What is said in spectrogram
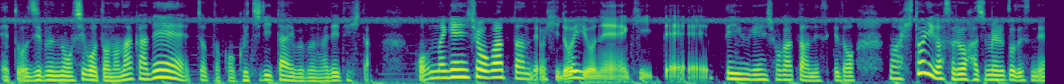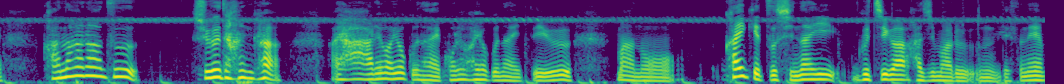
えっと、自分のお仕事の中でちょっとこう愚痴りたい部分が出てきたこんな現象があったんだよひどいよね聞いてっていう現象があったんですけどまあ一人がそれを始めるとですね必ず集団があやあれは良くないこれは良くないっていうまああの解決しない愚痴が始まるんですね。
